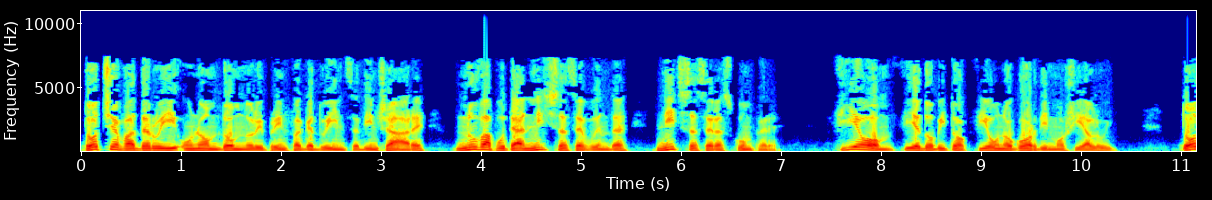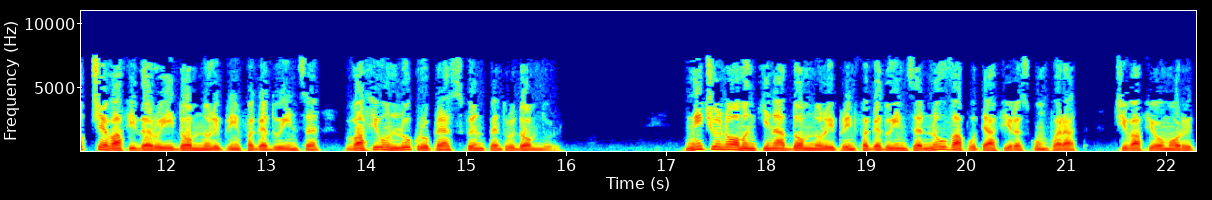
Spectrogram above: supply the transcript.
Tot ce va dărui un om Domnului prin făgăduință din ce are, nu va putea nici să se vândă, nici să se răscumpere. Fie om, fie dobitoc, fie un ogor din moșia lui. Tot ce va fi dăruit Domnului prin făgăduință va fi un lucru prea sfânt pentru Domnul. Niciun om închinat Domnului prin făgăduință nu va putea fi răscumpărat, ci va fi omorât.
